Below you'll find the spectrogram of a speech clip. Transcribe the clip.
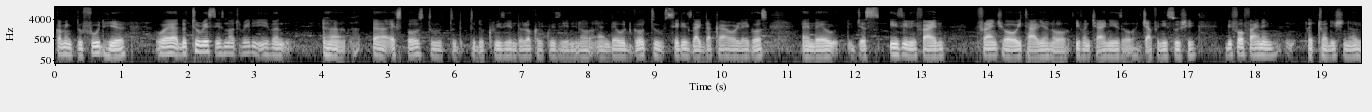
coming to food here, where the tourist is not really even uh, uh, exposed to, to to the cuisine, the local cuisine, you know, and they would go to cities like Dakar or Lagos, and they would just easily find French or Italian or even Chinese or Japanese sushi before finding a traditional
